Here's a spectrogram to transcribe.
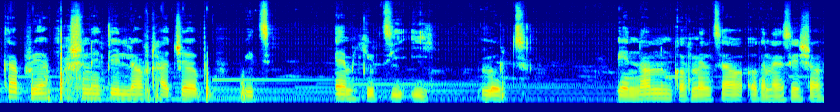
Kabria passionately loved her job with MUTE, MUTE, a non-governmental organization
